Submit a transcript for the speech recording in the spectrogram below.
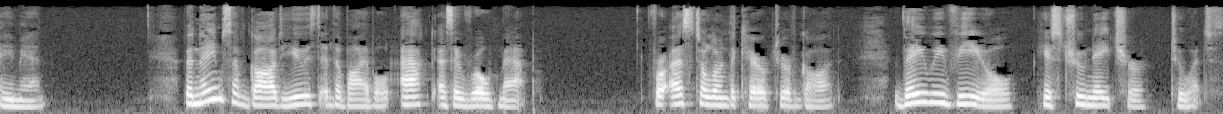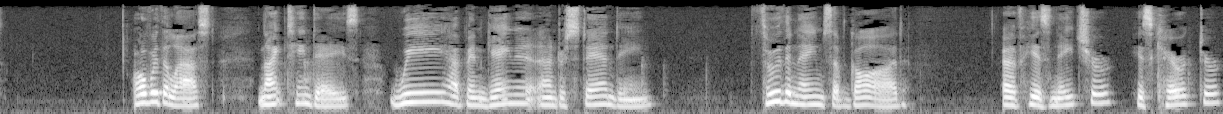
Amen. The names of God used in the Bible act as a roadmap for us to learn the character of God. They reveal His true nature to us. Over the last 19 days, we have been gaining an understanding through the names of God of His nature, His character,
